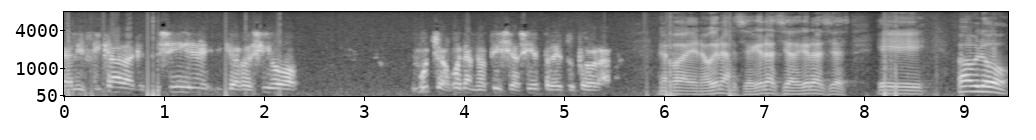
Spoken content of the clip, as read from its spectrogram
calificada que te sigue y que recibo muchas buenas noticias siempre de tu programa. Eh, Bueno, gracias, gracias, gracias. Eh, Pablo,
